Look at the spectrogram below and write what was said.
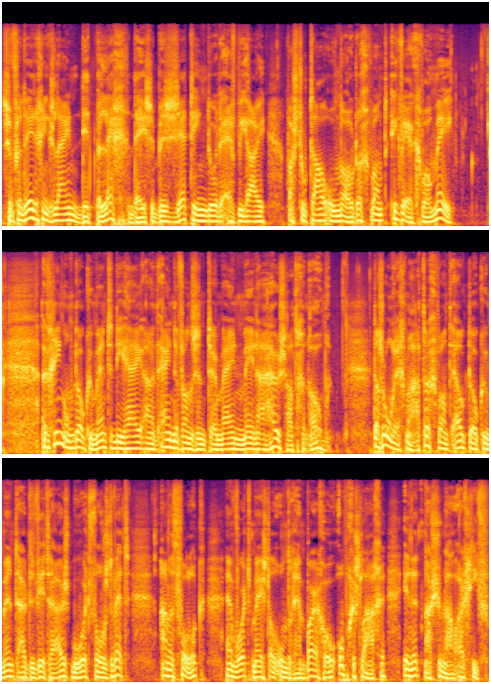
Zijn verdedigingslijn, dit beleg, deze bezetting door de FBI, was totaal onnodig, want ik werk gewoon mee. Het ging om documenten die hij aan het einde van zijn termijn mee naar huis had genomen. Dat is onrechtmatig, want elk document uit het Witte Huis behoort volgens de wet aan het volk en wordt meestal onder embargo opgeslagen in het Nationaal Archief.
